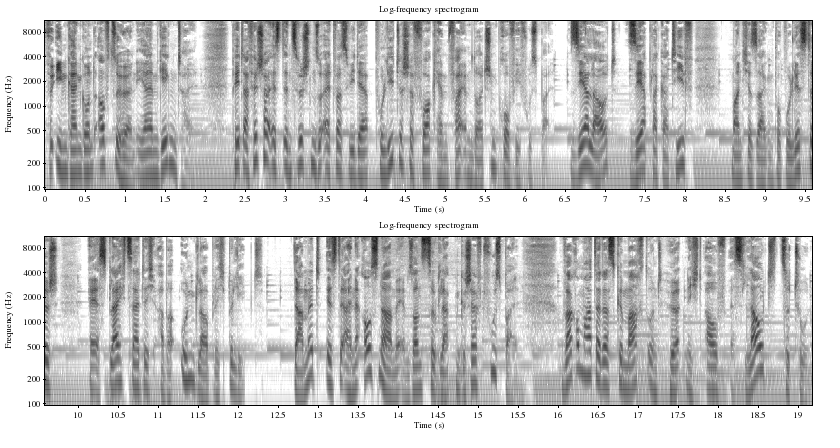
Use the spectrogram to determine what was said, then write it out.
Für ihn kein Grund aufzuhören, eher im Gegenteil. Peter Fischer ist inzwischen so etwas wie der politische Vorkämpfer im deutschen Profifußball. Sehr laut, sehr plakativ, manche sagen populistisch, er ist gleichzeitig aber unglaublich beliebt. Damit ist er eine Ausnahme im sonst so glatten Geschäft Fußball. Warum hat er das gemacht und hört nicht auf, es laut zu tun?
